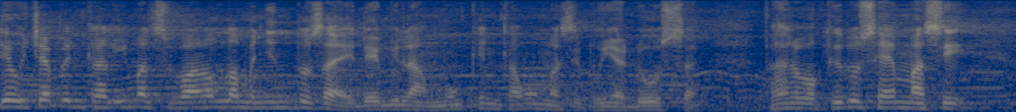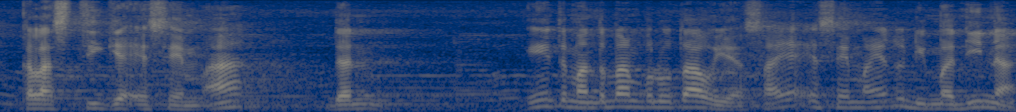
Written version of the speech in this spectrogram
Dia ucapin kalimat subhanallah menyentuh saya. Dia bilang mungkin kamu masih punya dosa. Padahal waktu itu saya masih kelas 3 SMA dan ini teman-teman perlu tahu ya, saya SMA itu di Madinah.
